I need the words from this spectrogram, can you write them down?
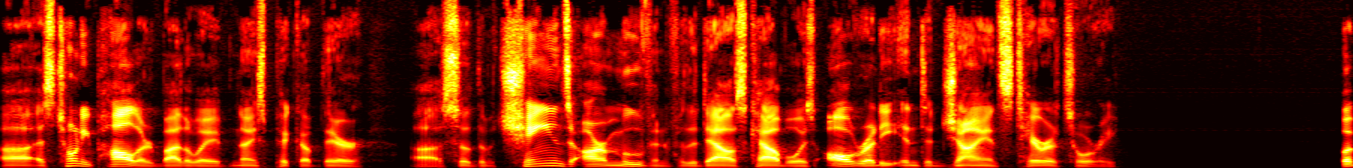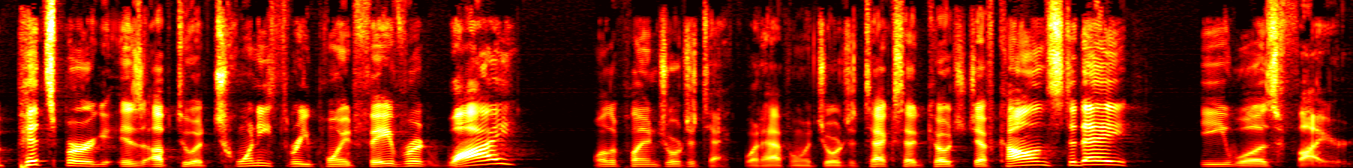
Uh, as Tony Pollard, by the way, nice pickup there. Uh, so the chains are moving for the Dallas Cowboys already into Giants territory. But Pittsburgh is up to a 23 point favorite. Why? Well, they're playing Georgia Tech. What happened with Georgia Tech's head coach Geoff Collins today? He was fired.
